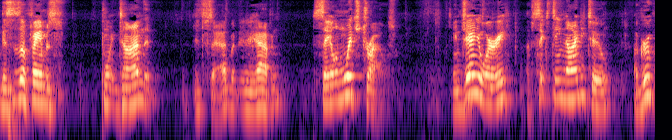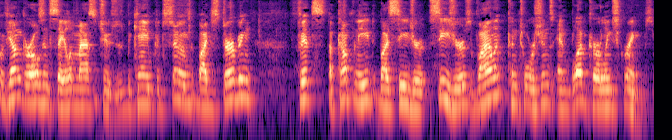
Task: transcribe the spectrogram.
this is a famous point in time that it's sad, but it happened. Salem witch trials. In January of 1692, a group of young girls in Salem, Massachusetts became consumed by disturbing fits accompanied by seizure, seizures, violent contortions, and blood curdling screams.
